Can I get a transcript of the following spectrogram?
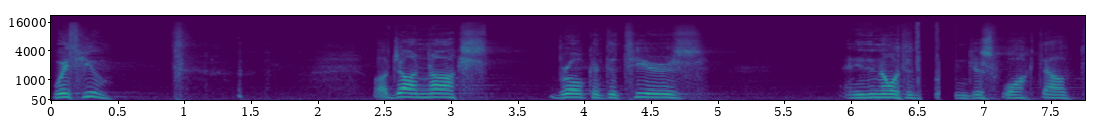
with you. well, John Knox broke into tears and he didn't know what to do and just walked out.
